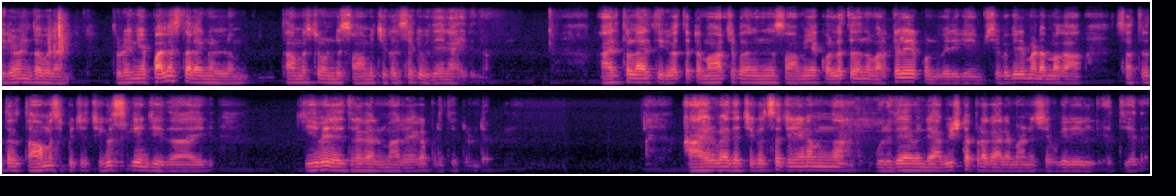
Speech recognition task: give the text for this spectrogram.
തിരുവനന്തപുരം തുടങ്ങിയ പല സ്ഥലങ്ങളിലും താമസിച്ചുകൊണ്ട് സ്വാമി ചികിത്സയ്ക്ക് വിധേയനായിരുന്നു. ആയിരത്തി തൊള്ളായിരത്തി ഇരുപത്തെട്ട് മാർച്ച് പതിനൊന്നിന് സ്വാമിയെ കൊല്ലത്ത് നിന്ന് വർക്കലയിൽ കൊണ്ടുവരികയും ശിവഗിരി മടമക സത്രത്തിൽ താമസിപ്പിച്ച് ചികിത്സിക്കുകയും ചെയ്തതായി ജീവചരിത്രകാരന്മാർ രേഖപ്പെടുത്തിയിട്ടുണ്ട്. ആയുർവേദ ചികിത്സ ചെയ്യണമെന്ന ഗുരുദേവന്റെ അഭീഷ്ടപ്രകാരമാണ് ശിവഗിരിയിൽ എത്തിയത്.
